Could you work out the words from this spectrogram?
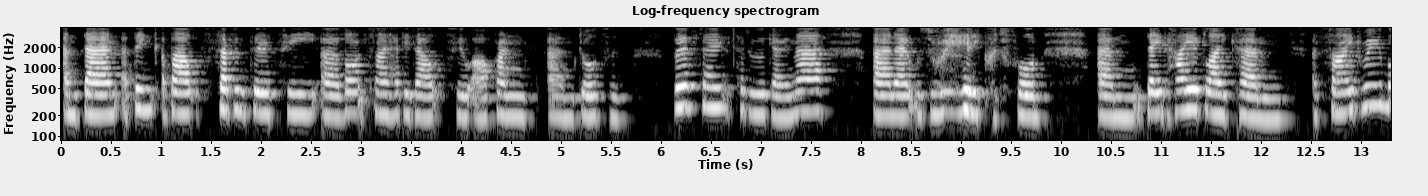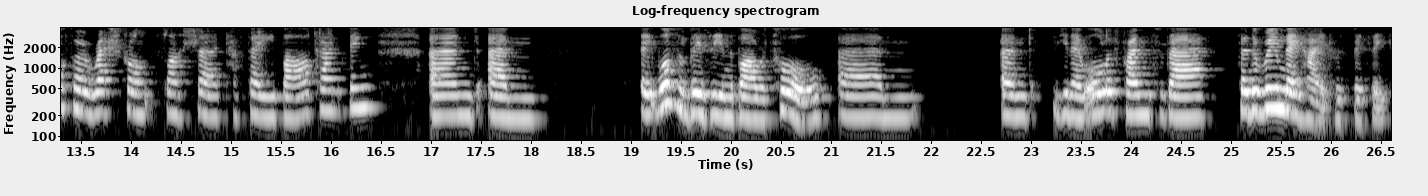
and then I think about 7.30, uh, Lawrence and I headed out to our friend's um, daughter's birthday. Said we were going there and uh, it was really good fun. Um, they'd hired like um, a side room off a restaurant slash uh, cafe bar kind of thing. And um, it wasn't busy in the bar at all. Um, and, you know, all her friends were there. So the room they hired was busy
